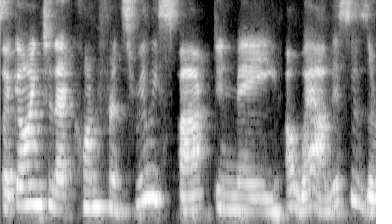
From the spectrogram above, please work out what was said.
so going to that conference really sparked in me, oh wow, this is a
